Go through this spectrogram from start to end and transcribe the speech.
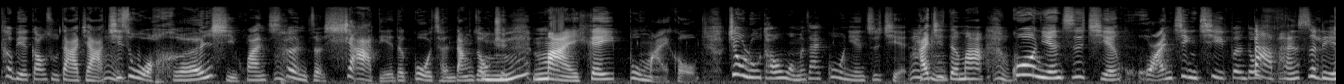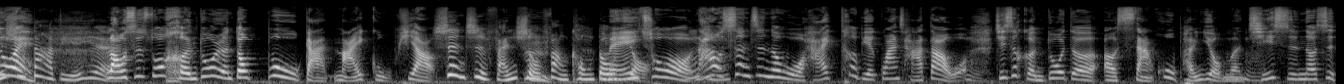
特别告诉大家，其实我很喜欢趁着下跌的过程当中去买黑不买红，就如同我们在过年之前，还记得吗？过年之前环境气氛都大盘是连续大跌耶。老实说，很多人都不敢买股票，甚至反手放空都有。没错，然后甚至呢，我还特别观察到，哦其实很多的呃散户朋友们，其实呢是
